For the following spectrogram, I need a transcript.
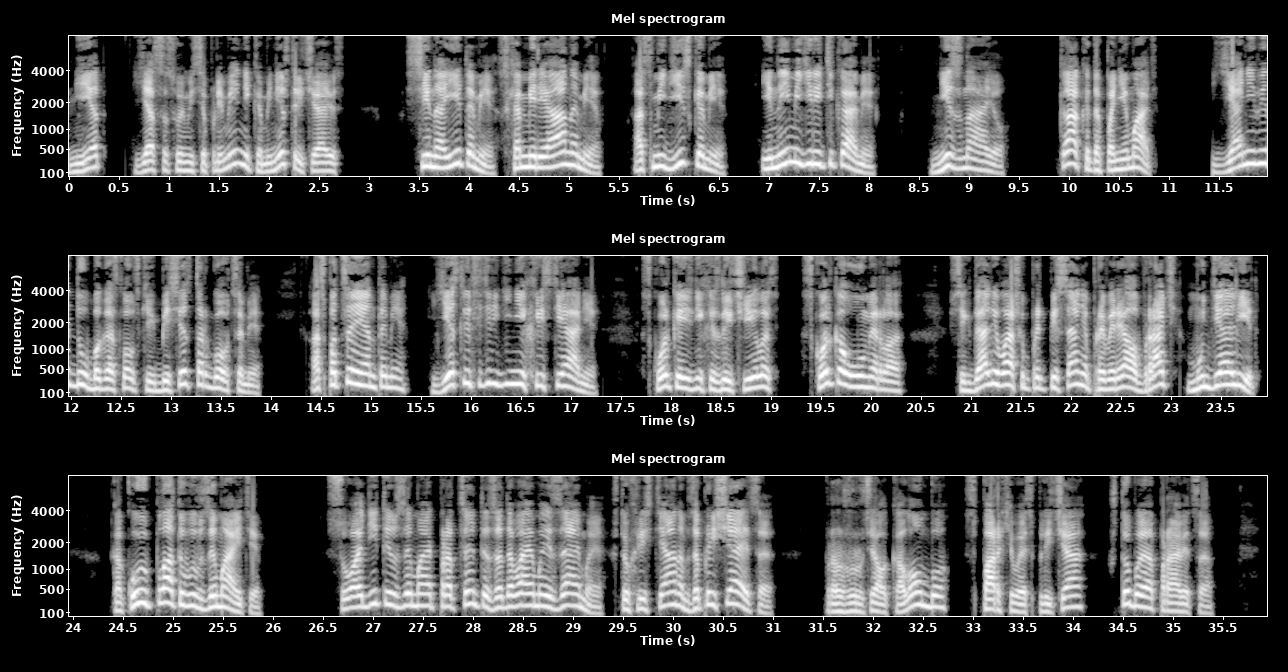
Нет, я со своими соплеменниками не встречаюсь. С синаитами, с хаммерианами, асмедисками, иными еретиками? Не знаю. Как это понимать? Я не веду богословских бесед с торговцами, а с пациентами, если среди них христиане. Сколько из них излечилось, сколько умерло. Всегда ли ваши предписания проверял врач-мундиалит? Какую плату вы взимаете? Суадиты взимают проценты задаваемые займы, что христианам запрещается, прожурчал Коломбо, спархивая с плеча, чтобы оправиться.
